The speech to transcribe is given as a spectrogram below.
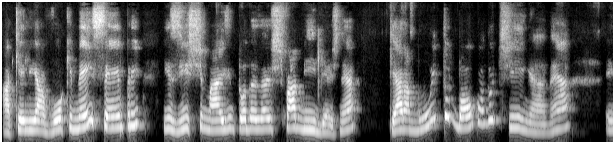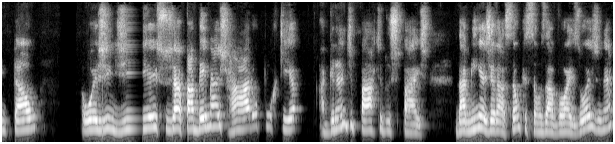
Aquele avô que nem sempre existe mais em todas as famílias, né? Que era muito bom quando tinha, né? Então, hoje em dia isso já está bem mais raro, porque a grande parte dos pais da minha geração, que são os avós hoje, né?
